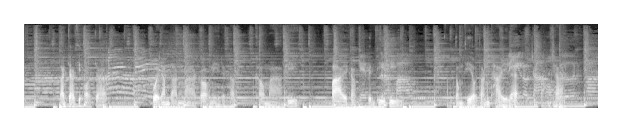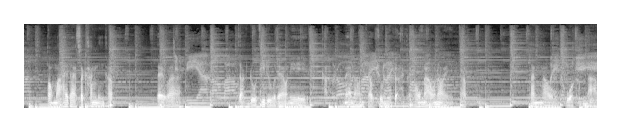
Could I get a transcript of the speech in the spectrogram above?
ๆ หลังจากที่ออกจากห้วยน้ำดังมาก็นี่นะครับ เข้ามาที่ปายครับเป็นที่ที่ต้องเที่ยวทั้งไทยและต่างชาติ ต้องมาให้ได้สักครั้งหนึ่งครับ แต่ว่าจากดูที่ดูแล้วนี่ แน่นอนครับช่วงนี้ก็อาจจะเหงาเหงาหน่อยครับ ทั้งเหงาบวกกับหนาว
